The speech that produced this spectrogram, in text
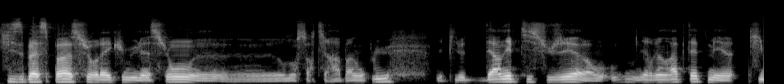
qui se base pas sur l'accumulation, on n'en sortira pas non plus. Et puis le dernier petit sujet, alors on y reviendra peut-être, mais, heu, qui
